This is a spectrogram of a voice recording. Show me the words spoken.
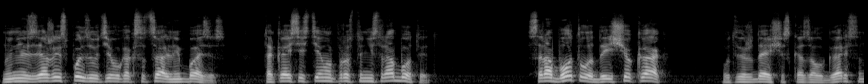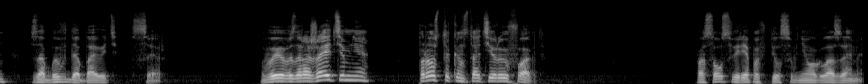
«Но нельзя же использовать его как социальный базис. Такая система просто не сработает». «Сработала, да еще как», — утверждающе сказал Гаррисон, забыв добавить «сэр». Вы возражаете мне? Просто констатирую факт. Посол свирепо впился в него глазами.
